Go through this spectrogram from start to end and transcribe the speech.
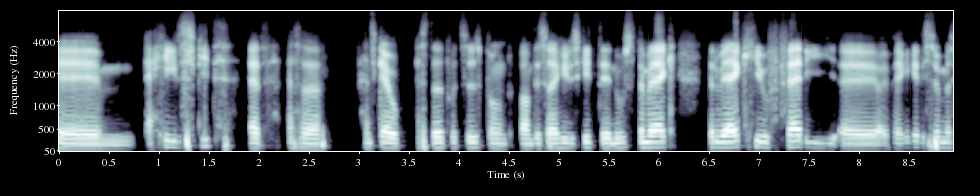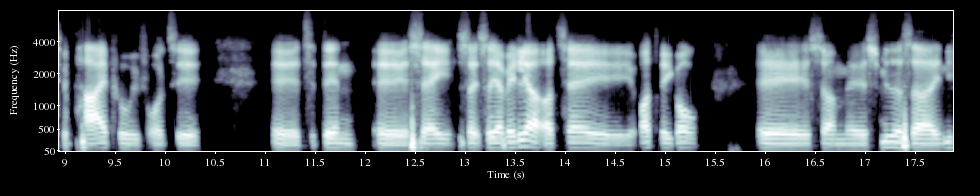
øh, er helt skidt, at altså, han skal jo afsted på et tidspunkt, og om det så er helt skidt det er nu. Så den vil jeg ikke, den vil jeg ikke hive fat i, øh, og jeg kan ikke rigtig man skal pege på i forhold til, øh, til den øh, sag. Så, så jeg vælger at tage øh, Rodri i går, øh, som øh, smider sig ind i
